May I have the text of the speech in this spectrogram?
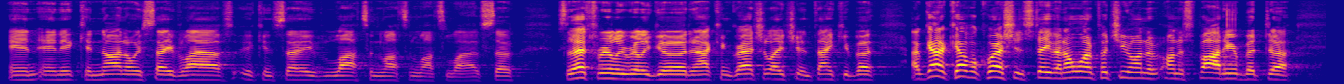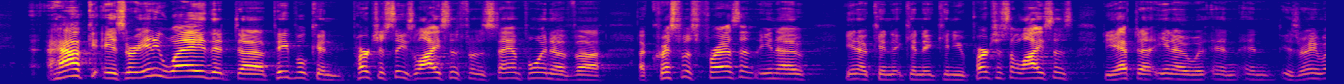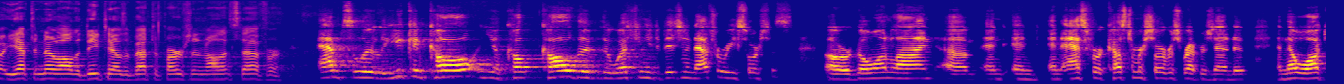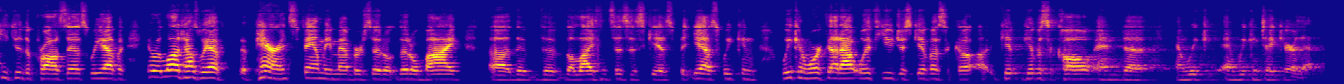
and, and it can not only save lives, it can save lots and lots and lots of lives. So, so that's really, really good, and I congratulate you and thank you both. I've got a couple questions, Steve. I don't want to put you on the, on the spot here, but uh, how, is there any way that uh, people can purchase these licenses from the standpoint of uh, a Christmas present? You know, you know, can, can, can you purchase a license? Do you have to, you know, and, and is there any way, you have to know all the details about the person and all that stuff, or? Absolutely. You can call, you know, call, call the, the West Virginia Division of Natural Resources or go online um, and, and, and ask for a customer service representative and they'll walk you through the process. We have, a, you know, a lot of times we have uh, parents, family members that'll, that'll buy uh, the, the, the licenses as gifts. But yes, we can, we can work that out with you. Just give us a, co- uh, give, give us a call and, uh, and we can, and we can take care of that.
